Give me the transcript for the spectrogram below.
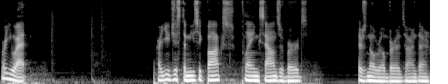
Where are you at? Are you just a music box playing sounds of birds? There's no real birds, aren't there?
